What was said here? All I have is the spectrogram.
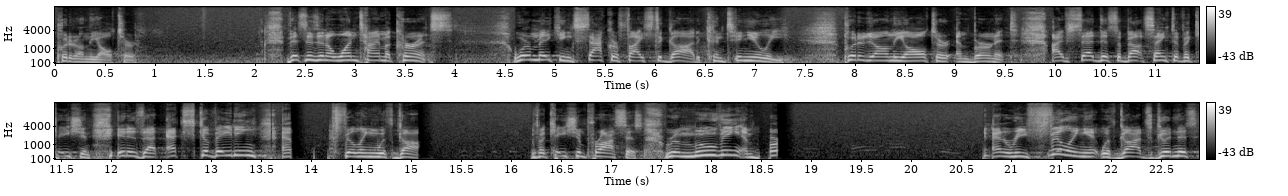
put it on the altar. This isn't a one time occurrence. We're making sacrifice to God continually. Put it on the altar and burn it. I've said this about sanctification it is that excavating and filling with God sanctification process, removing and burning and refilling it with God's goodness.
